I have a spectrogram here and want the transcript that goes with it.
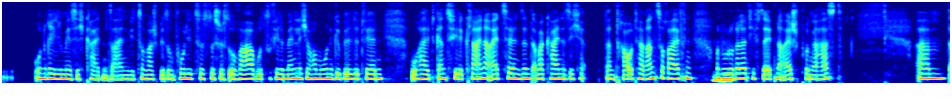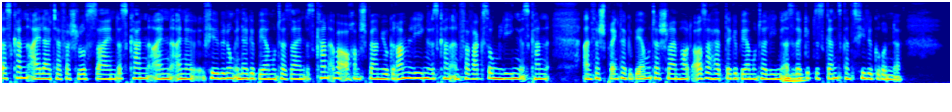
Unregelmäßigkeiten sein, wie zum Beispiel so ein polyzystisches Ovar, wo zu viele männliche Hormone gebildet werden, wo halt ganz viele kleine Eizellen sind, aber keine sich dann traut heranzureifen und wo Mhm. du relativ seltene Eisprünge hast. Ähm, das kann ein Eileiterverschluss sein, das kann ein, eine Fehlbildung in der Gebärmutter sein, das kann aber auch am Spermiogramm liegen, es kann an Verwachsungen liegen, es kann an versprengter Gebärmutterschleimhaut außerhalb der Gebärmutter liegen. Also Mhm. da gibt es ganz, ganz viele Gründe.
